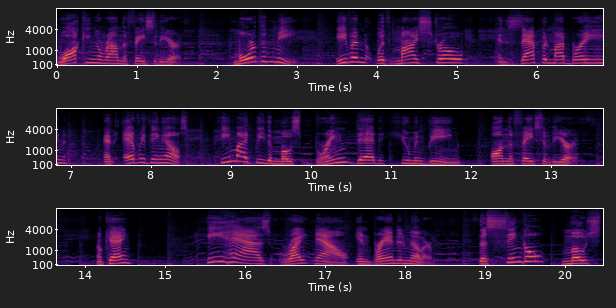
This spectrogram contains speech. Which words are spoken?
walking around the face of the earth? More than me, even with my stroke and zapping my brain and everything else. He might be the most brain dead human being on the face of the earth. Okay? He has right now in Brandon Miller the single most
